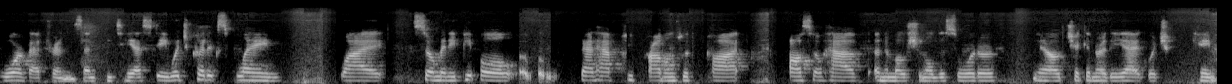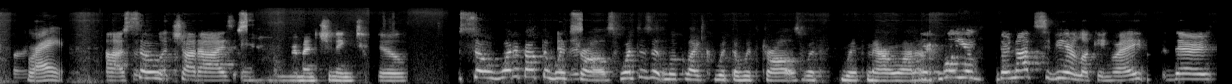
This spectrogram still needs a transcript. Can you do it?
war veterans and PTSD, which could explain why so many people that have problems with pot also have an emotional disorder. You know, chicken or the egg, which came first. Right. Uh, so, so bloodshot eyes, and you were mentioning too. So, what about the withdrawals? What does it look like with the withdrawals with with marijuana? Well, you're, they're not severe looking, right? There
